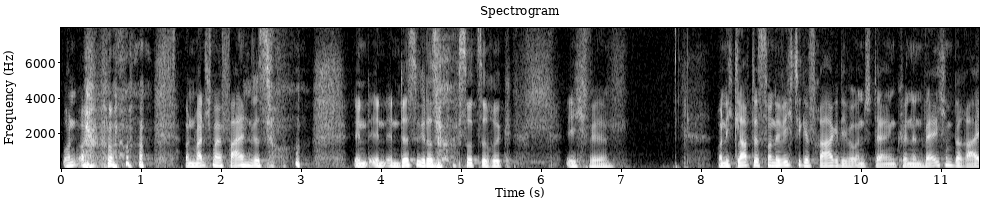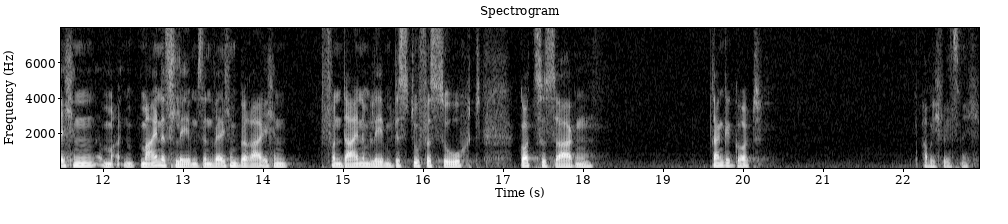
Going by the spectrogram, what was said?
Und, und manchmal fallen wir so in, in, in das wieder so, so zurück. Ich will. Und ich glaube, das ist so eine wichtige Frage, die wir uns stellen können. In welchen Bereichen meines Lebens, in welchen Bereichen von deinem Leben bist du versucht, Gott zu sagen, danke Gott, aber ich will es nicht.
